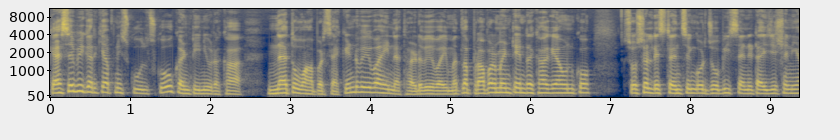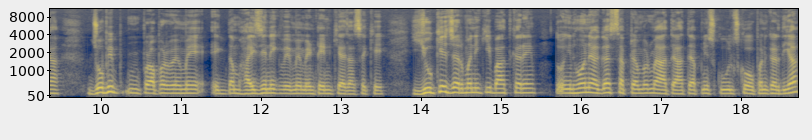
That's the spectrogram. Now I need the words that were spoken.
कैसे भी करके अपनी स्कूल्स को कंटिन्यू रखा। न तो वहाँ पर सेकेंड वेव आई, न थर्ड वेव आई मतलब प्रॉपर मेंटेन रखा गया उनको। सोशल डिस्टेंसिंग और जो भी सैनिटाइजेशन या जो भी प्रॉपर वे में, एकदम हाइजीनिक वे में मेंटेन किया जा सके। यूके जर्मनी की बात करें तो इन्होंने अगस्त, सितंबर में आते आते अपनी स्कूल्स को ओपन कर दिया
